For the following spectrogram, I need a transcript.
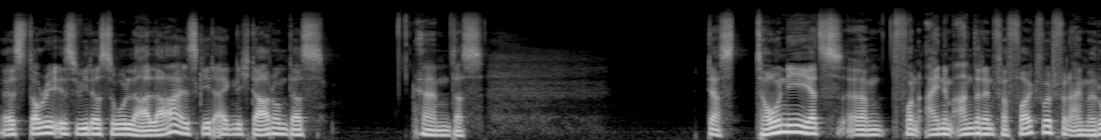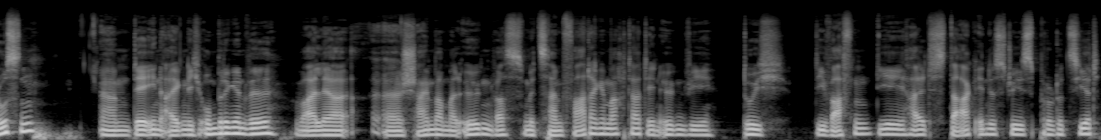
Äh, Story ist wieder so lala. Es geht eigentlich darum, dass, ähm, dass, dass Tony jetzt ähm, von einem anderen verfolgt wird, von einem Russen, ähm, der ihn eigentlich umbringen will, weil er äh, scheinbar mal irgendwas mit seinem Vater gemacht hat, den irgendwie durch die Waffen, die halt Stark Industries produziert,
